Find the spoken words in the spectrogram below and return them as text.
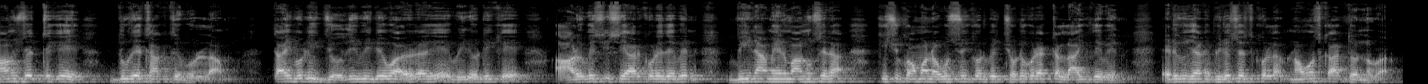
মানুষদের থেকে দূরে থাকতে বললাম। তাই বলি, যদি ভিডিও ভালো লাগে ভিডিওটিকে আরও বেশি শেয়ার করে দেবেন। বিনামের মানুষেরা কিছু কমান্ড অবশ্যই করবেন। ছোট করে একটা লাইক দেবেন। এটুকু জানে ভিডিও শেষ করলাম। নমস্কার, ধন্যবাদ।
